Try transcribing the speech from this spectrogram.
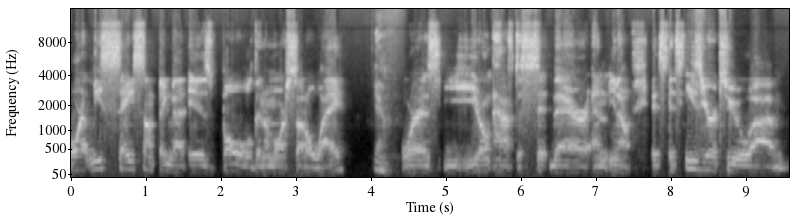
or at least say something that is bold in a more subtle way. Yeah. Whereas you don't have to sit there and you know it's it's easier to um,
